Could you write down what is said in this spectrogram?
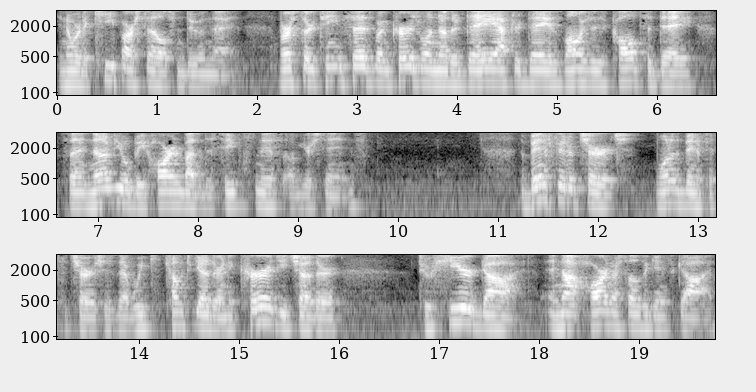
in order to keep ourselves from doing that. Verse 13 says, But encourage one another day after day, as long as it is called today, so that none of you will be hardened by the deceitfulness of your sins. The benefit of church one of the benefits of church is that we can come together and encourage each other to hear God and not harden ourselves against God.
